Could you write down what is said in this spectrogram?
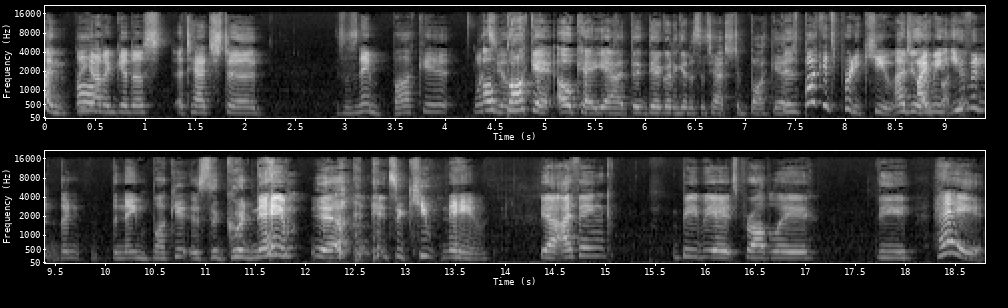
They oh, gotta get us attached to. Is his name Bucket? What's oh Bucket. Okay, yeah, they- they're gonna get us attached to Bucket. Because Bucket's pretty cute. I do I mean, Bucket. even the the name Bucket is a good name. Yeah. It's a cute name. yeah, I think BB-8's probably the hey,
